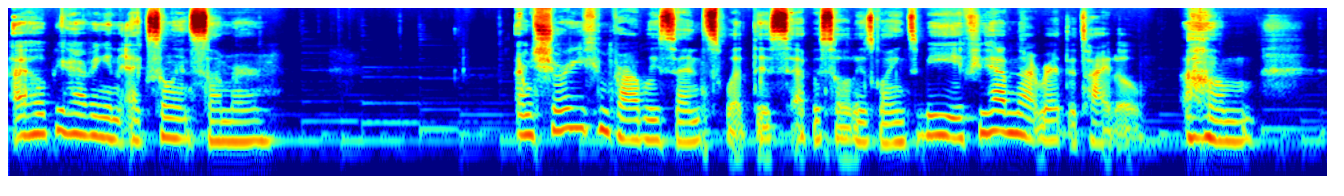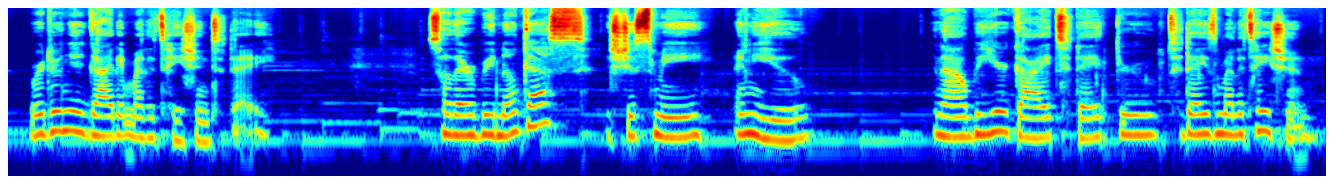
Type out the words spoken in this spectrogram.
I hope you're having an excellent summer. I'm sure you can probably sense what this episode is going to be if you have not read the title. Um, we're doing a guided meditation today. So there will be no guests, it's just me and you, and I'll be your guide today through today's meditation.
